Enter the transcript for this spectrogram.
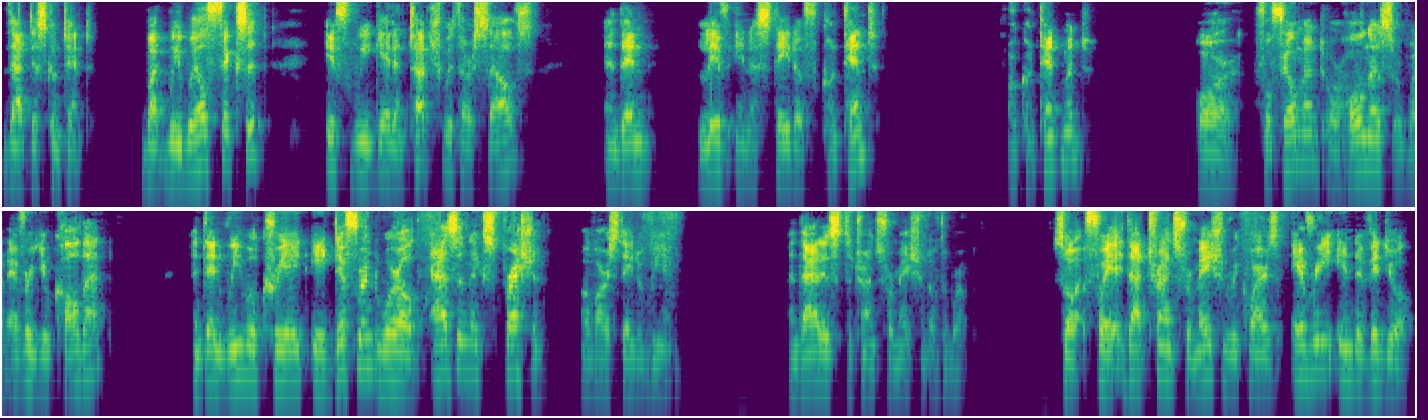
that discontent. But we will fix it if we get in touch with ourselves and then live in a state of content or contentment or fulfillment or wholeness or whatever you call that. And then we will create a different world as an expression of our state of being. And that is the transformation of the world. So for that transformation requires every individual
